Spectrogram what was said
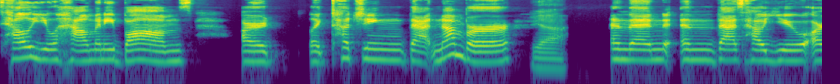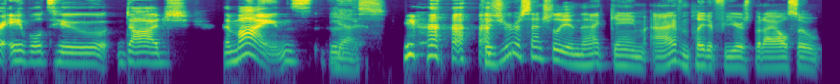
tell you how many bombs are like touching that number Yeah. and then and that's how you are able to dodge the mines. Yes. Yeah. Because you're essentially in that game. I haven't played it for years, but I also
